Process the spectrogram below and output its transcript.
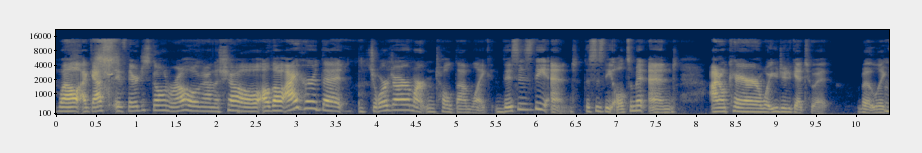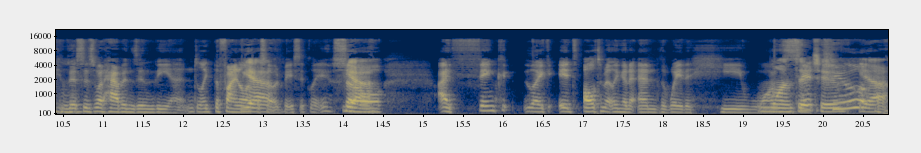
well, I guess if they're just going rogue on the show, although I heard that George R. R. Martin told them like, "This is the end. This is the ultimate end. I don't care what you do to get to it, but like Mhm. this is what happens in the end, like the final Yeah. episode, basically." So, Yeah. I think like it's ultimately going to end the way that he wants, Wants it, it to, to. yeah.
